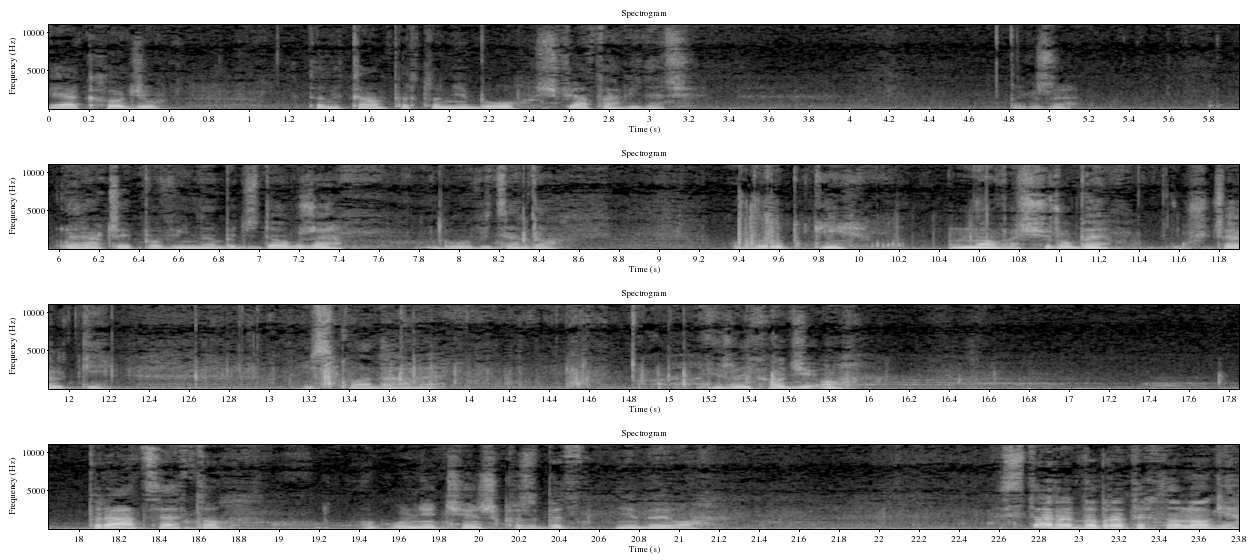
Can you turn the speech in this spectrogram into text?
Jak chodził ten kamper, to nie było świata widać. Także raczej powinno być dobrze. Głowica do obróbki, nowe śruby, uszczelki i składamy. Jeżeli chodzi o pracę, to ogólnie ciężko zbyt nie było. Stara, dobra technologia.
